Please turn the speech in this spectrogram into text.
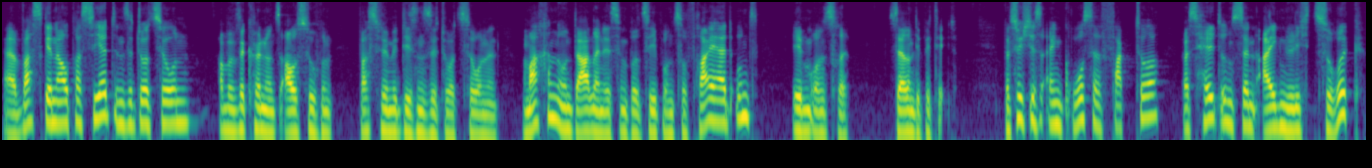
äh, was genau passiert in Situationen, aber wir können uns aussuchen, was wir mit diesen Situationen machen. Und darin ist im Prinzip unsere Freiheit und eben unsere Serendipität. Natürlich ist ein großer Faktor, was hält uns denn eigentlich zurück?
